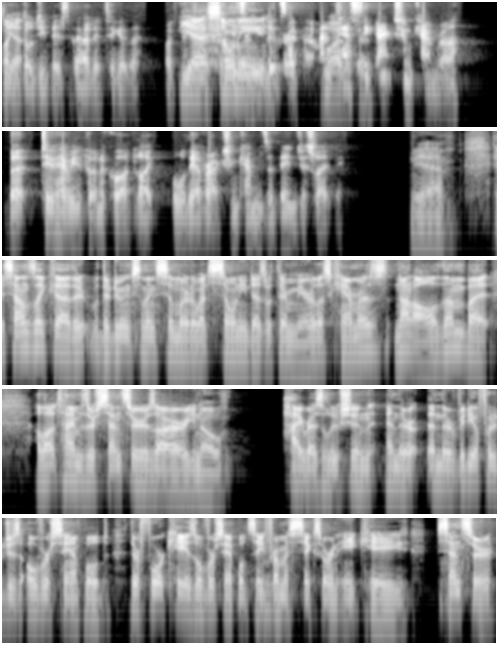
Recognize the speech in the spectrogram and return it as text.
like Yeah. dodgy bits about it together. Yeah, It's- Sony- it looks like a fantastic action camera, but too heavy to put on a quad, like all the other action cameras have been just lately. Yeah, it sounds like uh, they're they're doing something similar to what Sony does with their mirrorless cameras. Not all of them, but a lot of times their sensors are you know high resolution and their and their video footage is oversampled. Their 4K is oversampled, say from a six or an 8K sensor,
